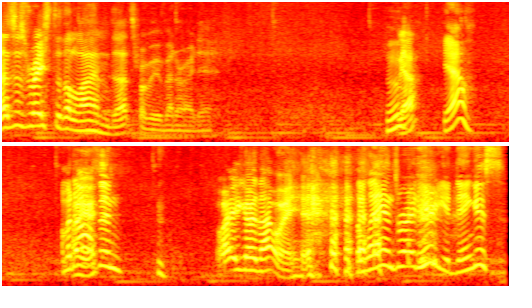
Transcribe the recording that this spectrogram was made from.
Let's just race to the land. That's probably a better idea. Hmm? Yeah. Yeah. I'm a Okay. dolphin. Why are you going that way? The land's right here, you dingus.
